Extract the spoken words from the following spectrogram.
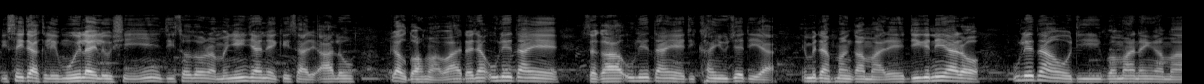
ဒီစိတ်ဓာတ်ကလေးမွေးလိုက်လို့ရှိရင်ဒီစောစောကမငိမ့်ချမ်းတဲ့ကိစ္စတွေအားလုံး ပျောက်သွားမှာပါဒါကြောင့်ဦးလေးတန်းရဲ့စကားဦးလေးတန်းရဲ့ဒီခံယူချက်တွေကအင်မတန်မှန်ကန်ပါတယ်ဒီကနေ့ကတော့ဦးလေးတန်ကိုဒီဗမာနိုင်ငံမှာ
